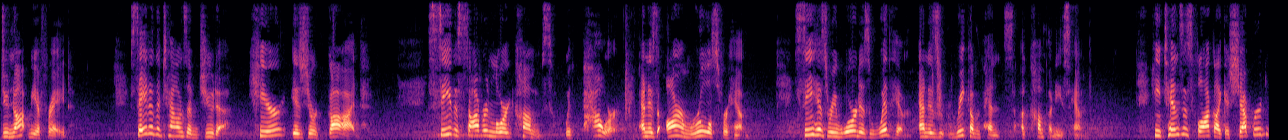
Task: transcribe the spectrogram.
do not be afraid. Say to the towns of Judah, Here is your God. See, the sovereign Lord comes with power, and his arm rules for him. See, his reward is with him, and his recompense accompanies him. He tends his flock like a shepherd.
